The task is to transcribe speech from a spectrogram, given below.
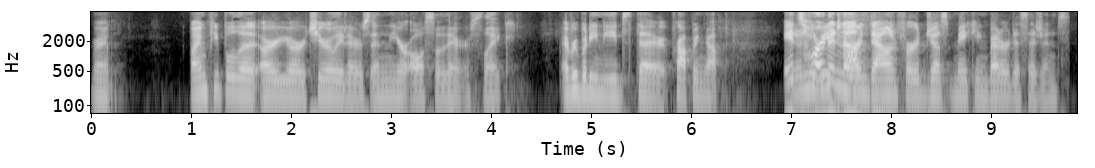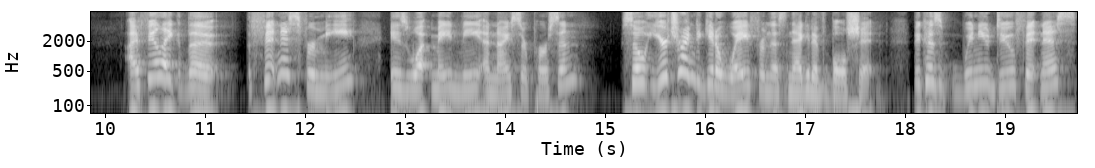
Right. Find people that are your cheerleaders and you're also theirs. Like everybody needs the propping up. You It's need to hard be enough. torn down for just making better decisions. I feel like the fitness for me is what made me a nicer person. So you're trying to get away from this negative bullshit because when you do fitness,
